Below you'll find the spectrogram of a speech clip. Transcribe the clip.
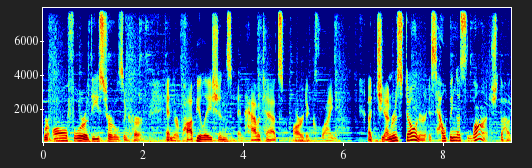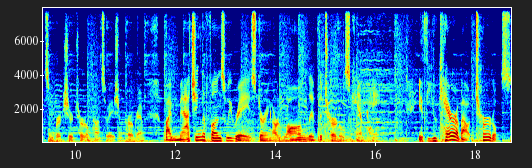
where all four of these turtles occur, and their populations and habitats are declining. A generous donor is helping us launch the Hudson Berkshire Turtle Conservation Program by matching the funds we raise during our Long Live the Turtles campaign. If you care about turtles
